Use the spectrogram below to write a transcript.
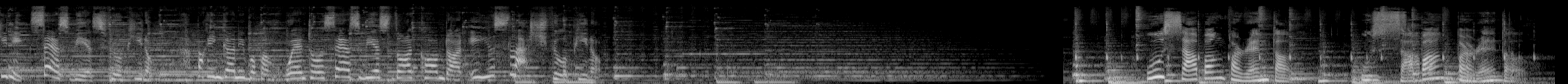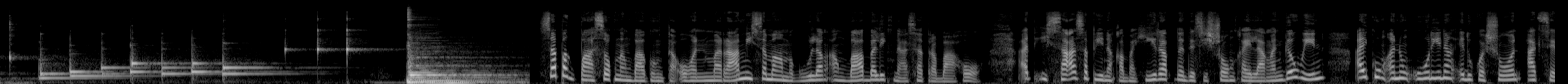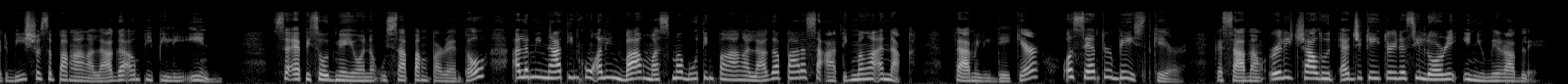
nakikinig sa SBS Filipino. Pakinggan niyo pang kwento sa sbs.com.au slash Filipino. Usapang Parental Usapang Parental pagpasok ng bagong taon, marami sa mga magulang ang babalik na sa trabaho. At isa sa pinakamahirap na desisyong kailangan gawin ay kung anong uri ng edukasyon at serbisyo sa pangangalaga ang pipiliin. Sa episode ngayon ng Usapang Parental, alamin natin kung alin ba ang mas mabuting pangangalaga para sa ating mga anak, family daycare o center-based care, kasama ang early childhood educator na si Lori Innumerable.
